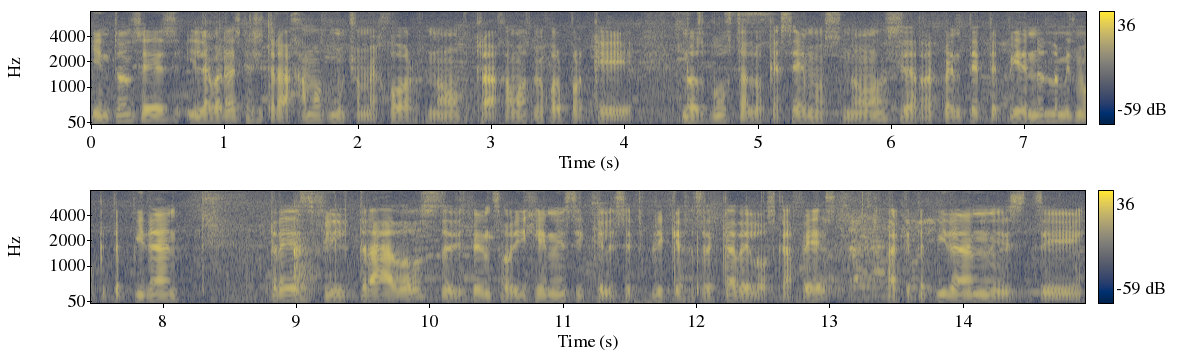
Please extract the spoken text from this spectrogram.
Y entonces, y la verdad es que así trabajamos mucho mejor, ¿no? Trabajamos mejor porque nos gusta lo que hacemos, ¿no? Si de repente te piden, no es lo mismo que te pidan tres filtrados de diferentes orígenes y que les expliques acerca de los cafés, a que te pidan este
